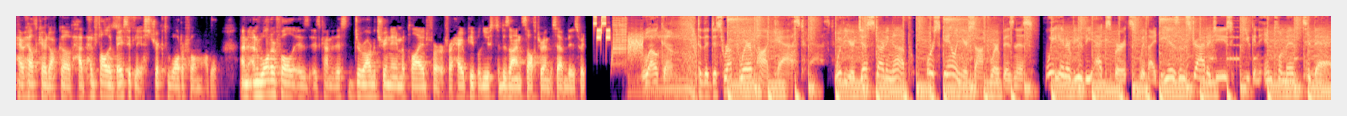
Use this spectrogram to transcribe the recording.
how healthcare.gov had, had followed basically a strict waterfall model. And, and waterfall is, is kind of this derogatory name applied for, for how people used to design software in the 70s. Which Welcome to the Disruptware Podcast. Whether you're just starting up or scaling your software business, we interview the experts with ideas and strategies you can implement today.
